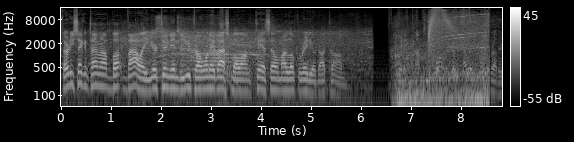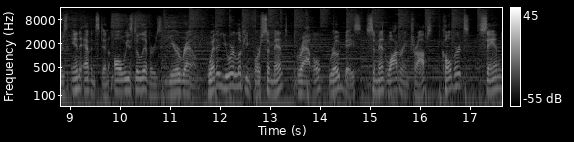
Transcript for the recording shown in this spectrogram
30 second timeout, Buck Valley. You're tuned in to Utah 1A basketball on KSLMyLocalRadio.com. When it comes to quality, Ellis Brothers in Evanston always delivers year round. Whether you are looking for cement, gravel, road base, cement watering troughs, culverts, sand,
